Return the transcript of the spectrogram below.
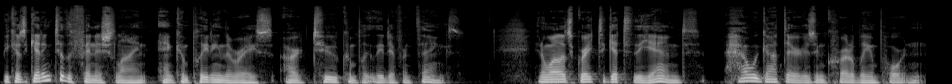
Because getting to the finish line and completing the race are two completely different things. And while it's great to get to the end, how we got there is incredibly important.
